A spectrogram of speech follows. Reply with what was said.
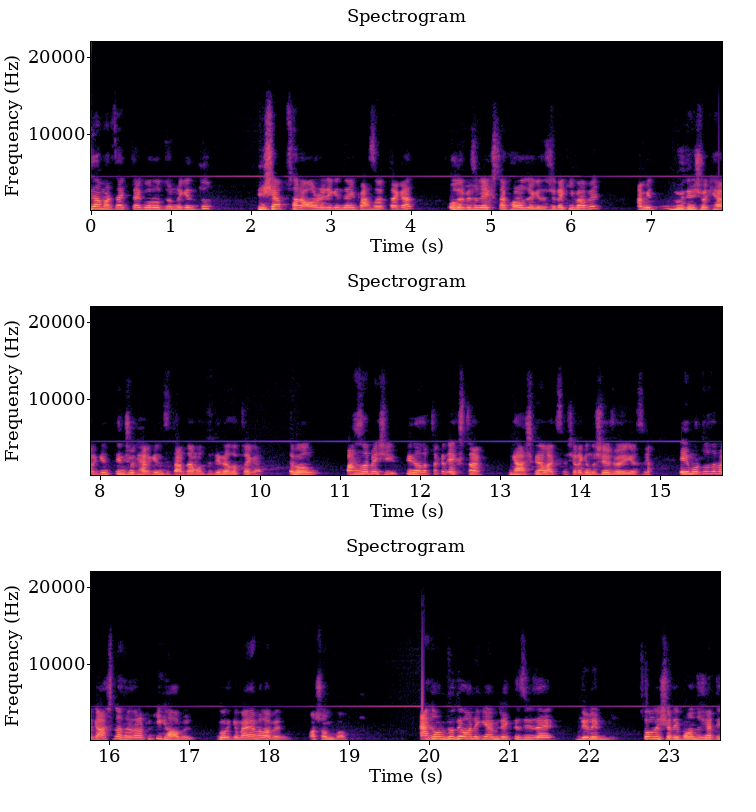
যে আমার চারটা গরুর জন্য কিন্তু হিসাব ছাড়া অলরেডি কিন্তু আমি পাঁচ হাজার টাকা ওদের পিছনে এক্সট্রা খরচ হয়ে গেছে। সেটা কীভাবে? আমি দুই তিনশো খেয়ার কিন তিনশো খেয়ার কিনছি, তার দাম হচ্ছে তিন হাজার টাকা। এবং পাঁচ হাজার বেশি, তিন হাজার টাকার এক্সট্রা ঘাস কেনা লাগছে, সেটা কিন্তু শেষ হয়ে গেছে। এই মুহূর্তে যদি আপনার ঘাস না থাকে, তাহলে আপনি কি খাওয়াবেন? গরুকে মেরে ফেলাবেন? অসম্ভব। এখন যদি অনেকে আমি দেখতেছি যে ডেলি চল্লিশ ষাটি, পঞ্চাশ ষাটি,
